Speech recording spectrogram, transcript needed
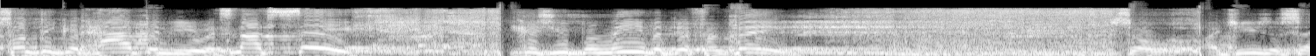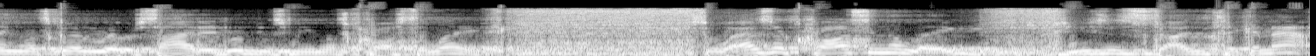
Something could happen to you. It's not safe because you believe a different thing. So, by Jesus saying, let's go to the other side, it didn't just mean let's cross the lake. So as they're crossing the lake, Jesus decided to take a nap.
